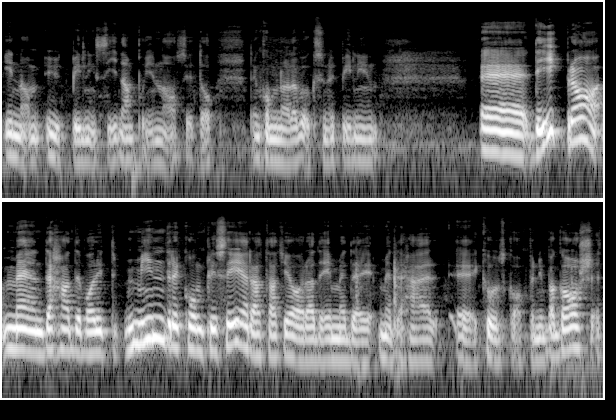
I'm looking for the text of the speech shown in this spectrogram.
inom utbildningssidan på gymnasiet och den kommunala vuxenutbildningen. Eh, det gick bra men det hade varit mindre komplicerat att göra det med det, med det här eh, kunskapen i bagaget.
